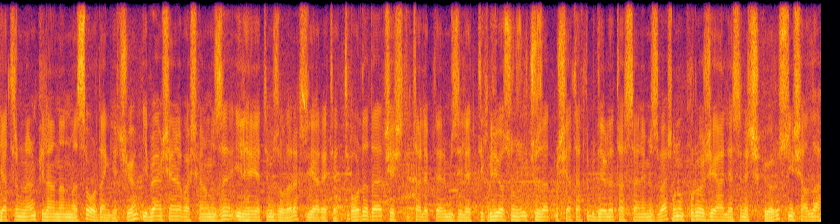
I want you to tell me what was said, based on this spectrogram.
Yatırımların planlanması oradan geçiyor. İbrahim Şener Başkanımızı il heyetimiz olarak ziyaret ettik. Orada da çeşitli taleplerimizi ilettik. Biliyorsunuz 360 yataklı bir devlet hastanemiz var. Bunun proje ihalesine çıkıyoruz. İnşallah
